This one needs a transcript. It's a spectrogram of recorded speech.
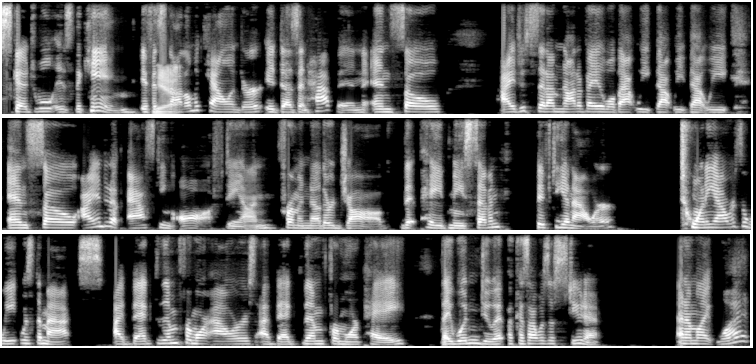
Schedule is the king. If it's yeah. not on the calendar, it doesn't happen. And so I just said I'm not available that week, that week, that week. And so I ended up asking off, Dan, from another job that paid me 750 an hour. 20 hours a week was the max. I begged them for more hours. I begged them for more pay. They wouldn't do it because I was a student. And I'm like, what?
